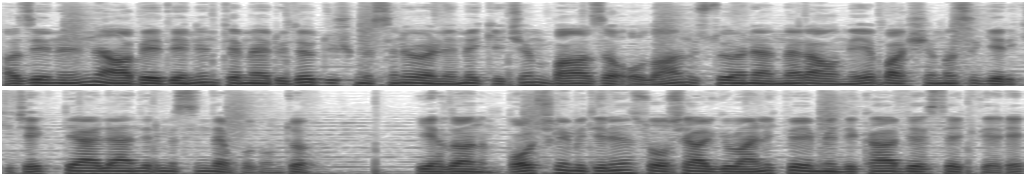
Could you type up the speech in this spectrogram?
hazinenin ABD'nin temerrüde düşmesini önlemek için bazı olağanüstü önlemler almaya başlaması gerekecek değerlendirmesinde bulundu. Yellen, borç limitinin sosyal güvenlik ve medikal destekleri,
